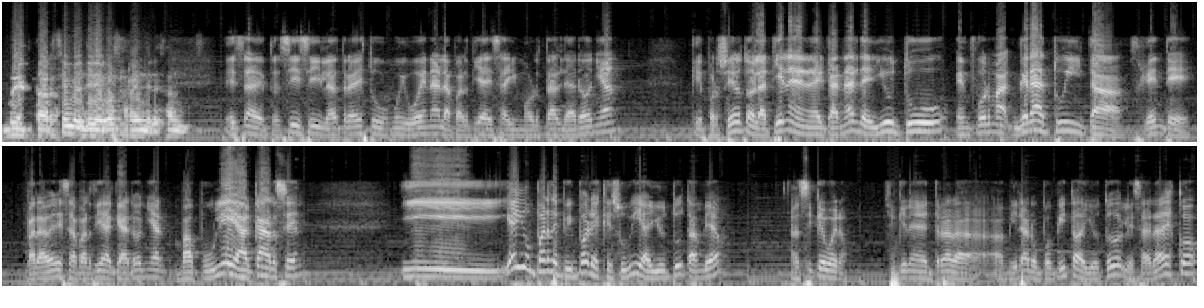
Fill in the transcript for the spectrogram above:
Voy a estar, siempre tiene cosas re interesantes. Exacto, sí, sí, la otra vez estuvo muy buena la partida de esa inmortal de Aronian que por cierto la tienen en el canal de YouTube en forma gratuita, gente, para ver esa partida que Aronian vapulea a Carsen. Y, hay un par de pipones que subí a YouTube también. Así que bueno, si quieren entrar a, mirar un poquito a YouTube, les agradezco.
